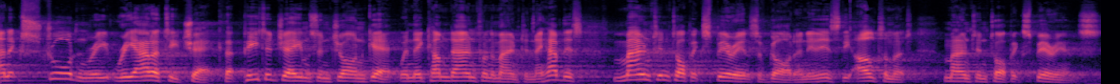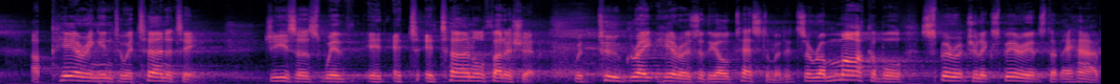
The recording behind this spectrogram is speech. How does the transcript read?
an extraordinary reality check that Peter, James, and John get when they come down from the mountain. They have this mountaintop experience of God, and it is the ultimate mountaintop experience, appearing into eternity. Jesus with et- eternal fellowship with two great heroes of the Old Testament. It's a remarkable spiritual experience that they have.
